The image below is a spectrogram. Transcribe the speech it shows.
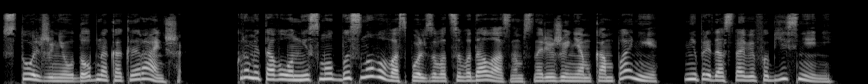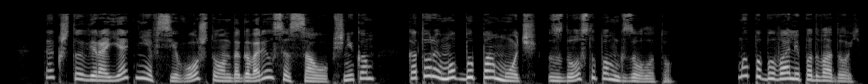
столь же неудобно, как и раньше. Кроме того, он не смог бы снова воспользоваться водолазным снаряжением компании, не предоставив объяснений. Так что вероятнее всего, что он договорился с сообщником, который мог бы помочь с доступом к золоту. Мы побывали под водой.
